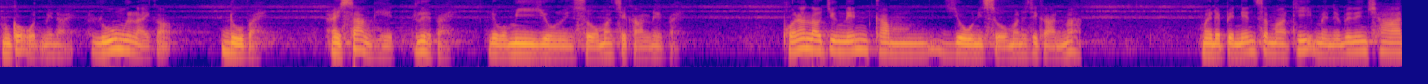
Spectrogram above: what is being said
มันก็อดไม่ได้ รู้เมื่อไหร่ก็ดูไป ให้สร้างเหตุเรื่อยไปเรียกว่ามีโยนิโสมนสิการเรื่อยไป เพราะนั้นเราจึงเน้นคำโยนิโสมนสิการมาก ไม่ได้เป็นเน้นสมาธิไม่ได้เป็นเน้นฌาน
